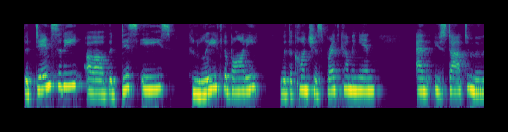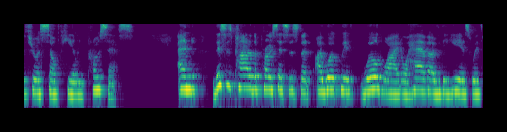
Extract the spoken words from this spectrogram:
The density of the dis-ease can leave the body with the conscious breath coming in and you start to move through a self healing process. And this is part of the processes that I work with worldwide or have over the years with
